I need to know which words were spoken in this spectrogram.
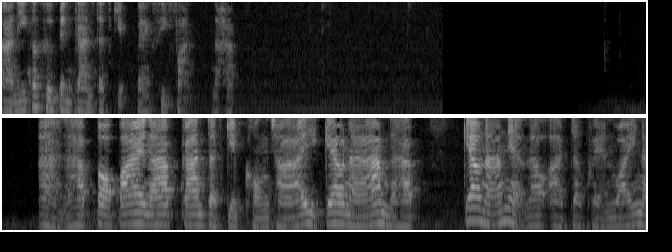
อันนี้ก็คือเป็นการจัดเก็บแปรงสีฟันนะครับ อ่า นะครับ ต่อไปนะครับ การจัดเก็บของใช้แก้วน้ำนะครับ แก้วน้ำเนี่ยเราอาจจะแขวนไว้ใน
